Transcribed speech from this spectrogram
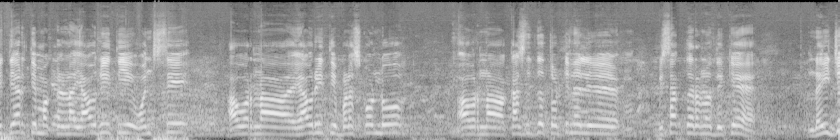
ವಿದ್ಯಾರ್ಥಿ ಮಕ್ಕಳನ್ನ ಯಾವ ರೀತಿ ವಂಚಿಸಿ, ಅವ್ರನ್ನ ಯಾವ ರೀತಿ ಬಳಸ್ಕೊಂಡು ಅವ್ರನ್ನ ಕಸದ ತೊಟ್ಟಿನಲ್ಲಿ ಬಿಸಾಕ್ತಾರೆ ಅನ್ನೋದಕ್ಕೆ ನೈಜ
